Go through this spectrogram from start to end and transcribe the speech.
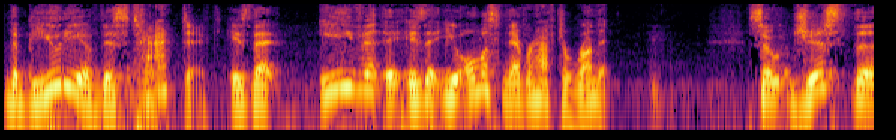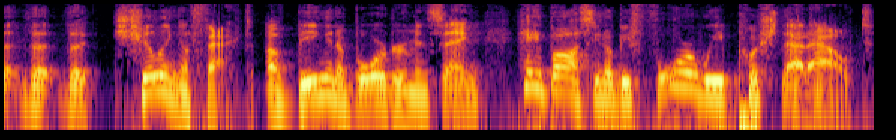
the beauty of this tactic is that even is that you almost never have to run it. So just the, the the chilling effect of being in a boardroom and saying, "Hey, boss, you know, before we push that out,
